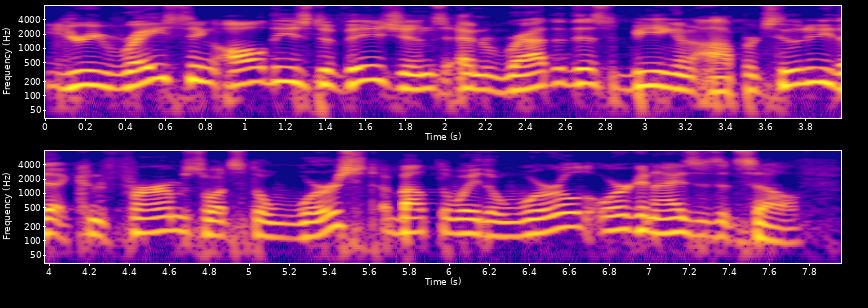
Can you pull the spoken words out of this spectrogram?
you're erasing all these divisions, and rather this being an opportunity that confirms what's the worst about the way the world organizes itself,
